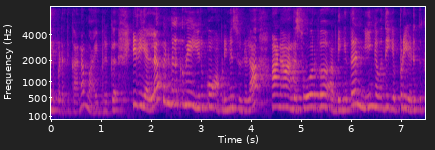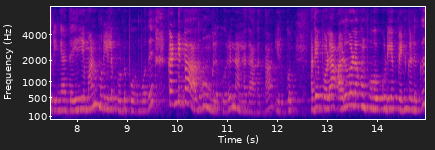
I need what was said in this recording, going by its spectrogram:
ஏற்படுறதுக்கான வாய்ப்பு இருக்குது இது எல்லா பெண்களுக்குமே இருக்கும் அப்படின்னு சொல்லலாம். ஆனால் அந்த சோர்வு அப்படிங்கிறத நீங்கள் வந்து எப்படி எடுத்துக்கிறீங்க? தைரியமான முறையில் கொண்டு போகும்போது கண்டிப்பாக அதுவும் உங்களுக்கு ஒரு நல்லதாகத்தான் இருக்கும். அதே போல் அலுவலகம் போகக்கூடிய பெண்களுக்கு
